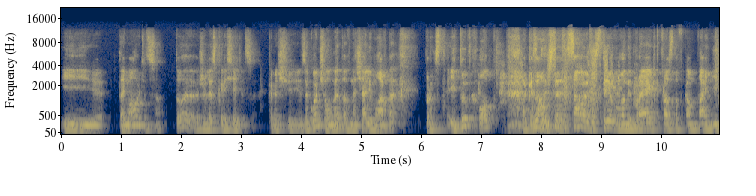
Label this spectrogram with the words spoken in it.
и тайм-аутится, то железка ресетится. Короче, закончил он это в начале марта. Просто. И тут, хлоп, оказалось, что это самый востребованный проект просто в компании.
